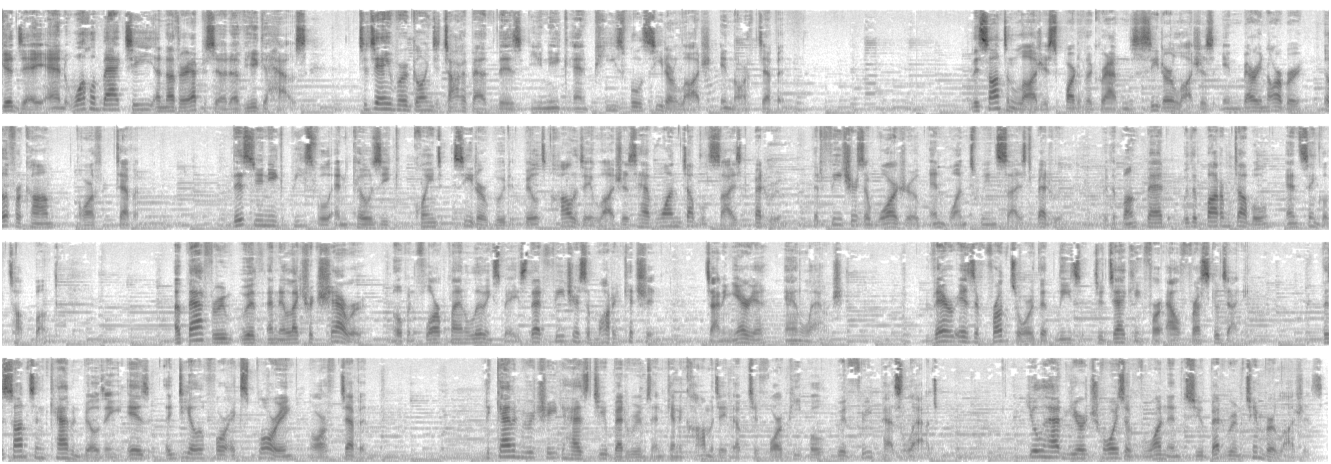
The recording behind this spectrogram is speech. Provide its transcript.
Good day, and welcome back to another episode of Hygge Houze. Today we're going to talk about this unique and peaceful cedar lodge in North Devon. The Saunton Lodge is part of the Grattons Cedar Lodges in Berrynarbor, Ilfracombe, North Devon. This unique, peaceful, and cozy, quaint cedar wood built holiday lodges have one double sized bedroom that features a wardrobe and one twin sized bedroom, with a bunk bed with a bottom double and single top bunk. A bathroom with an electric shower, open floor plan living space that features a modern kitchen, dining area, and lounge. There is a front door that leads to decking for alfresco dining. The Saunton Cabin building is ideal for exploring North Devon. The cabin retreat has two bedrooms and can accommodate up to four people with three pets allowed. You'll have your choice of one and two bedroom timber lodges.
